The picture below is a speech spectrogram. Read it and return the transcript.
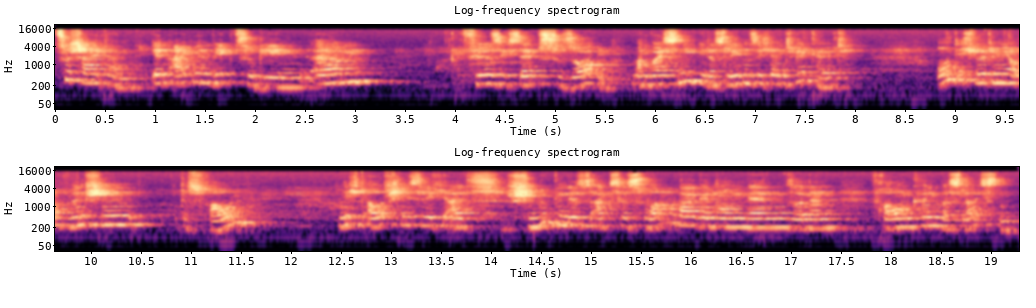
zu scheitern, ihren eigenen Weg zu gehen, ähm, für sich selbst zu sorgen. Man weiß nie, wie das Leben sich entwickelt. Und ich würde mir auch wünschen, dass Frauen nicht ausschließlich als schmückendes Accessoire wahrgenommen werden, sondern Frauen können was leisten.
